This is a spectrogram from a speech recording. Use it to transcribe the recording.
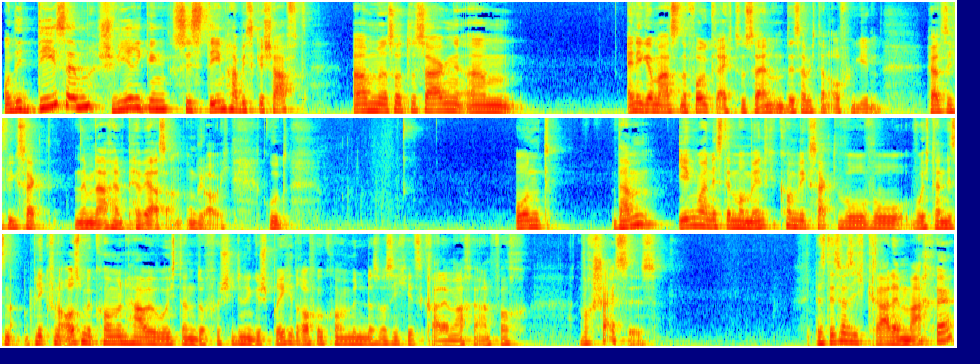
Und in diesem schwierigen System habe ich es geschafft, ähm, sozusagen ähm, einigermaßen erfolgreich zu sein und das habe ich dann aufgegeben. Hört sich, wie gesagt, im Nachhinein pervers an, unglaublich. Gut. Und dann irgendwann ist der Moment gekommen, wie gesagt, wo, wo, wo ich dann diesen Blick von außen bekommen habe, wo ich dann durch verschiedene Gespräche draufgekommen bin, dass was ich jetzt gerade mache, einfach, einfach scheiße ist. Dass das, was ich gerade mache,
